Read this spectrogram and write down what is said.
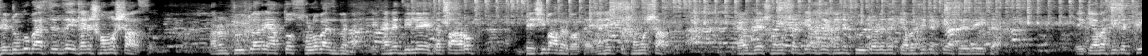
যেটুকু বাঁচতেছে, এখানে সমস্যা আছে। কারণ টুইটারে এত স্লো বাজবে না। এখানে দিলে এটা তো আরও বেশি বাজার কথা, এখানে একটু সমস্যা আছে। এখানে যে সমস্যাটি আছে, এখানে টুইটারে যে ক্যাপাসিটিটি আছে এইটা, এই ক্যাপাসিটিটি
